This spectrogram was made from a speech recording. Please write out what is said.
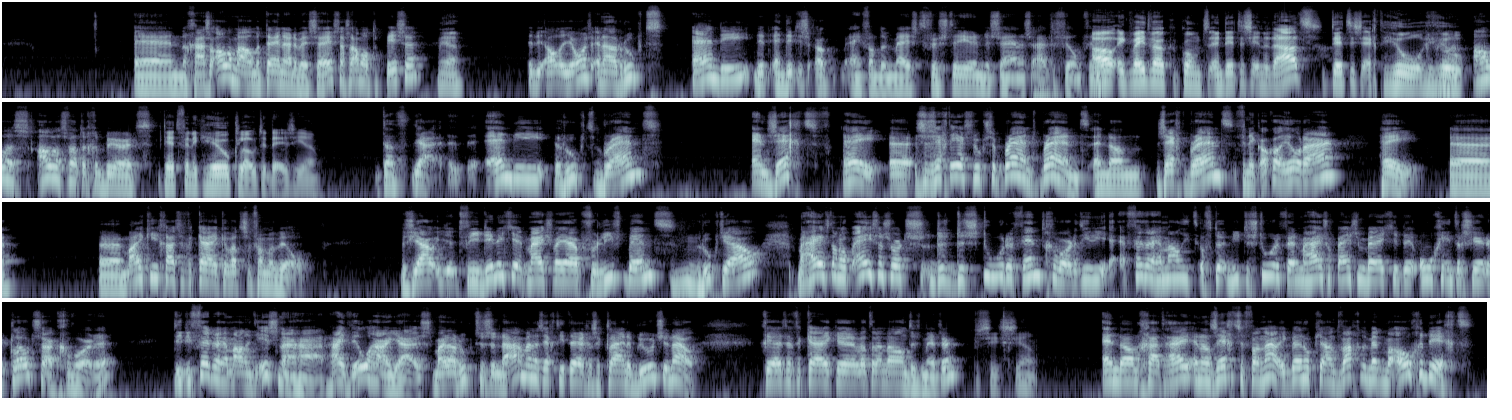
En dan gaan ze allemaal meteen naar de wc, staan ze allemaal te pissen, Ja. die, alle jongens. En dan roept Andy, dit, en dit is ook een van de meest frustrerende scènes uit de film vind. Oh, ik weet welke komt. En dit is inderdaad, dit is echt heel, heel... Alles, alles wat er gebeurt, Dit vind ik heel klote deze, ja. dat, ja, Andy roept Brand en zegt, hey, eh, ze zegt eerst roept ze Brand, Brand. En dan zegt Brand, vind ik ook al heel raar, hey, eh, Mikey, ga eens even kijken wat ze van me wil. Dus jouw, het vriendinnetje, het meisje waar jij op verliefd bent, roept jou. Maar hij is dan opeens een soort de, de stoere vent geworden. Die, die verder helemaal niet, of de, niet de stoere vent, maar hij is opeens een beetje de ongeïnteresseerde klootzak geworden. Die die verder helemaal niet is naar haar. Hij wil haar juist. Maar dan roept ze zijn naam en dan zegt hij tegen zijn kleine broertje: Nou, ga jij eens even kijken wat er aan de hand is met haar. Precies, ja. En dan gaat hij en dan zegt ze van... Nou, ik ben op je aan het wachten met mijn ogen dicht.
